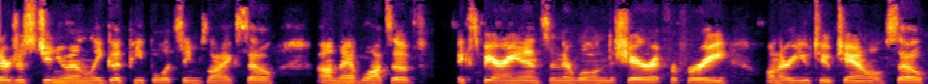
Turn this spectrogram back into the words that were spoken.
they're just genuinely good people. It seems like so. Um, they have lots of experience, and they're willing to share it for free on their YouTube channel. So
